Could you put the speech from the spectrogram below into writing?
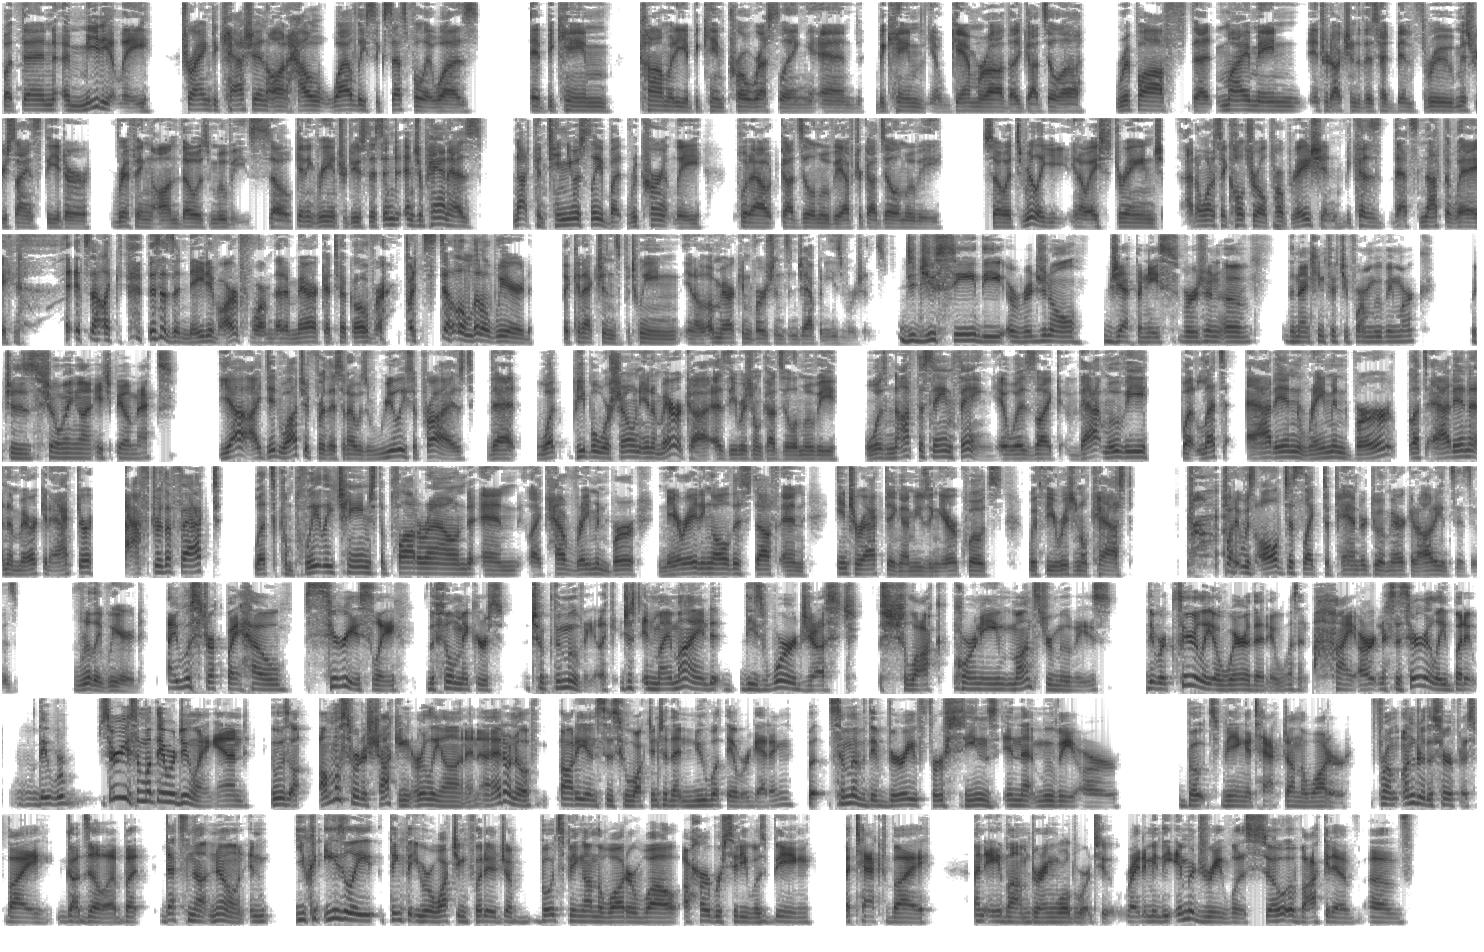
but then immediately trying to cash in on how wildly successful it was, it became comedy. It became pro wrestling and became, you know, Gamera, the Godzilla ripoff that my main introduction to this had been through Mystery Science Theater riffing on those movies. So getting reintroduced this and, and Japan has not continuously, but recurrently put out Godzilla movie after Godzilla movie. So it's really, you know, a strange, I don't want to say cultural appropriation because that's not the way. it's not like this is a native art form that America took over, but it's still a little weird. The connections between, you know, American versions and Japanese versions. Did you see the original Japanese version of the 1954 movie, Mark, which is showing on HBO Max? Yeah, I did watch it for this and I was really surprised that what people were shown in America as the original Godzilla movie was not the same thing. It was like that movie, but let's add in Raymond Burr. Let's add in an American actor after the fact. Let's completely change the plot around and like have Raymond Burr narrating all this stuff and interacting. I'm using air quotes with the original cast, but it was all just like to pander to American audiences. It was really weird. I was struck by how seriously the filmmakers took the movie. Like just in my mind, these were just schlock, corny monster movies. They were clearly aware that it wasn't high art necessarily, but it, they were serious in what they were doing. And it was almost sort of shocking early on. And I don't know if audiences who walked into that knew what they were getting, but some of the very first scenes in that movie are boats being attacked on the water from under the surface by Godzilla, but that's not known. And you could easily think that you were watching footage of boats being on the water while a harbor city was being attacked by an A bomb during World War II, right? I mean, the imagery was so evocative of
